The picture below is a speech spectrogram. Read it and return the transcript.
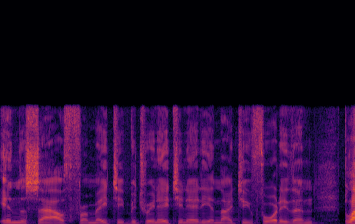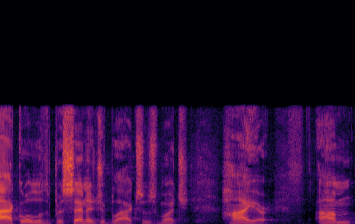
in the South from 18, between 1880 and 1940 than black, although the percentage of blacks was much higher. Um,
